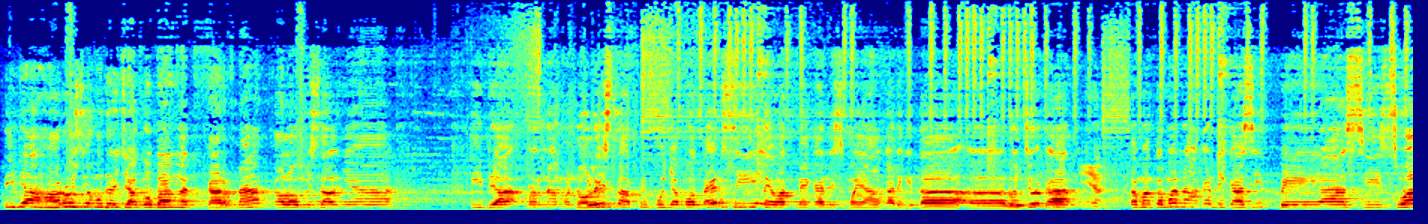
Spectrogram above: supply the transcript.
Tidak harus yang udah jago banget. Karena kalau misalnya tidak pernah menulis tapi punya potensi lewat mekanisme yang akan kita eh, luncurkan, Iya. teman-teman akan dikasih beasiswa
